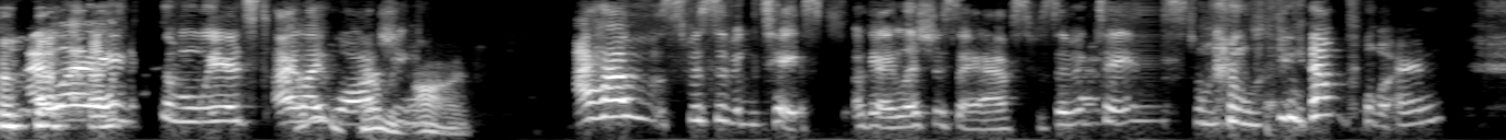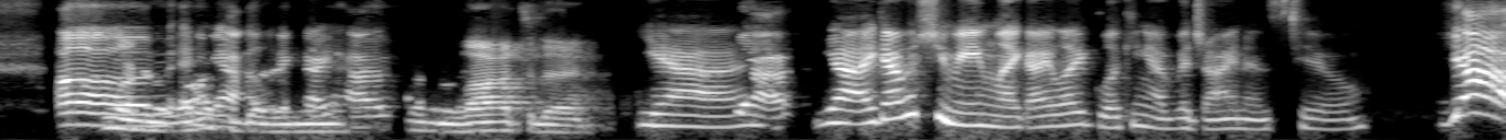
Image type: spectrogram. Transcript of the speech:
I like some weird. St- I like watching. I have specific tastes. Okay, let's just say I have specific tastes when I'm looking at porn. Um, Learned a lot and yeah, today, like I have, a lot today. Yeah. yeah, Yeah, I get what you mean. Like, I like looking at vaginas too. yeah.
